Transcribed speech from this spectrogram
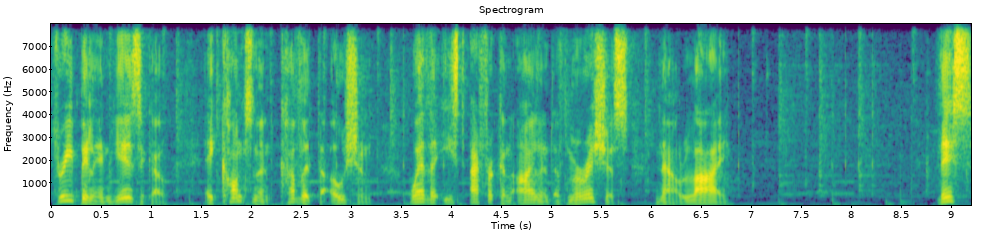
3 billion years ago a continent covered the ocean where the East African island of Mauritius now lie. This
